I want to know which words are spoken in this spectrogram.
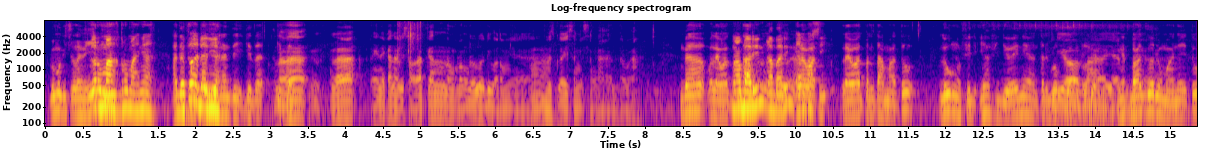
gue pakai celana ini Ke rumah ke rumahnya. ada itu ada dia. nanti kita kita Nah, enggak, ini kan habis sholat kan nongkrong dulu di warungnya. Ah. Terus gue iseng-iseng kan, apa? Enggak, lewat Ngabarin- pertama- ngabarin kan lewat, pasti. Lewat pertama tuh lu ngevideo ya video ini ya, ntar gue Video, pelan pelan. video, ya, Ingat banget gue rumahnya itu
